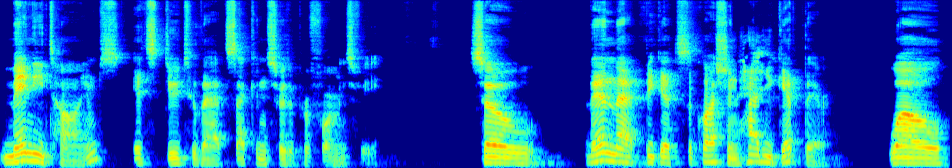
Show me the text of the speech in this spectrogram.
many times it's due to that second sort of performance fee. So then that begets the question how do you get there? Well,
